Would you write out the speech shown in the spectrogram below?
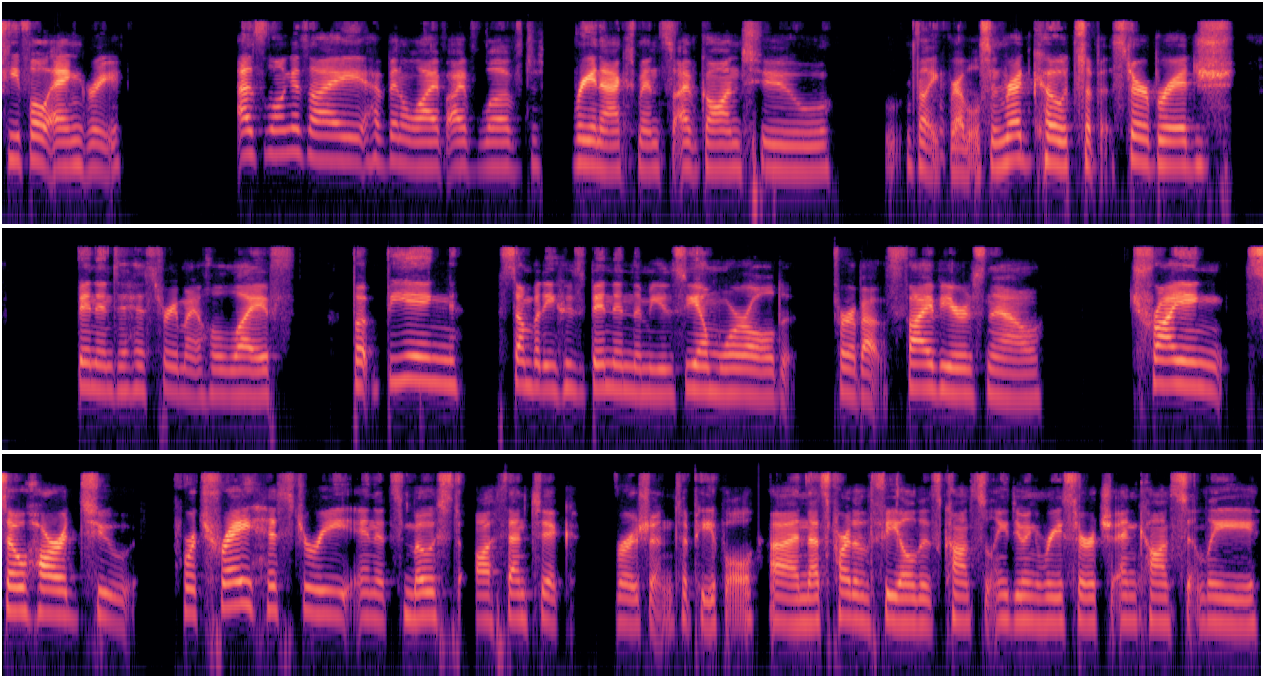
people angry. As long as I have been alive, I've loved reenactments. I've gone to like Rebels and Redcoats up at Sturbridge, been into history my whole life. But being somebody who's been in the museum world for about five years now, trying so hard to portray history in its most authentic version to people. Uh, and that's part of the field is constantly doing research and constantly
